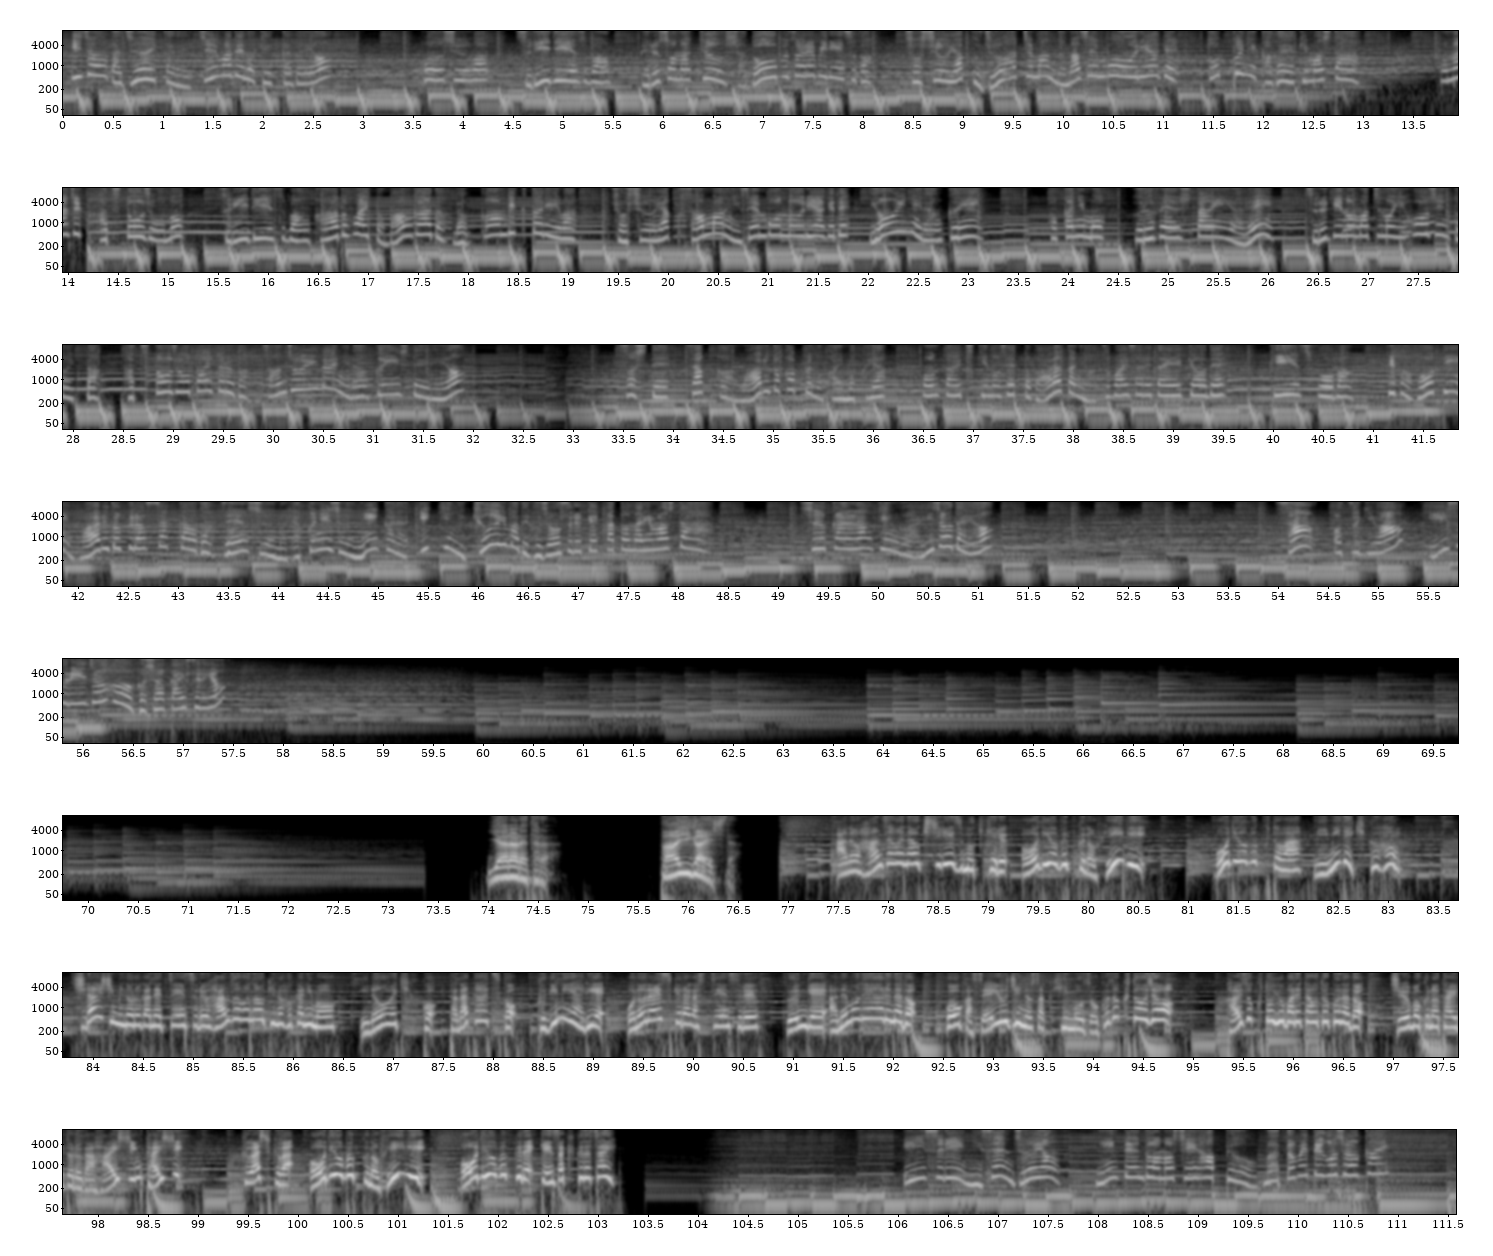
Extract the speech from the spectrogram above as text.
以上が10位から1位までの結果だよ。今週は 3DS 版ペルソナ9シャドウ・オブ・ザ・ラビリンスが初週約18万7000本売り上げトップに輝きました。同じく初登場の 3DS 版カードファイトヴァンガードロックオンビクトリーは初週約3万2000本の売り上げで4位にランクイン。他にもウルフェンシュタインやレイン剣の街の異邦人といった初登場タイトルが30位以内にランクインしているよ。そしてサッカーワールドカップの開幕や本体付きのセットが新たに発売された影響で PS4 版 FIFA14 ワールドクラスサッカーが前週の122位から一気に9位まで浮上する結果となりました。週間ランキングは以上だよ。さあお次は E3 情報をご紹介するよ。やられたら。倍返しだ。あの半沢直樹シリーズも聞けるオーディオブックのフィービー。オーディオブックとは耳で聞く本。白石稔が熱演する半沢直樹の他にも井上貴子田中敦子釘宮理恵小野大輔らが出演する文芸アネモネアールなど豪華声優陣の作品も続々登場。海賊と呼ばれた男など注目のタイトルが配信開始。詳しくはオーディオブックの FeBe。オーディオブックで検索ください。E32014 任天堂の新発表をまとめてご紹介。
